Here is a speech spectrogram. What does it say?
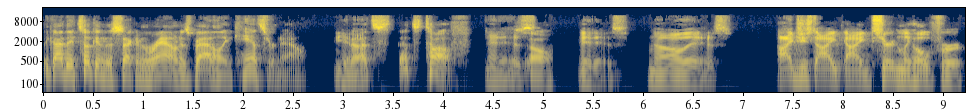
the guy they took in the second round is battling cancer now. You know, that's that's tough. it is. So It is. No, that is. I just, I, I certainly hope for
